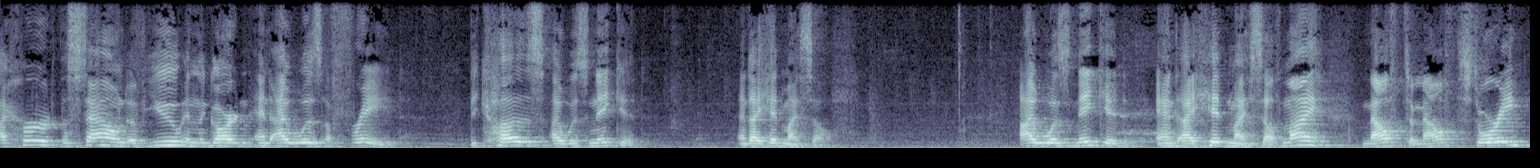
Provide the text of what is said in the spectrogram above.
I heard the sound of you in the garden, and I was afraid because I was naked, and I hid myself. I was naked and I hid myself. My mouth to mouth story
